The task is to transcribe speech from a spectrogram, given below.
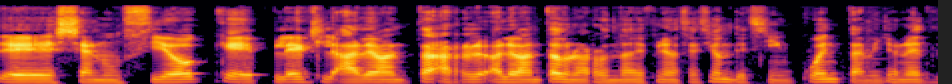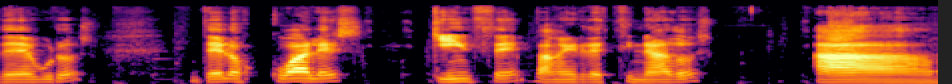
eh, se anunció que Plex ha levantado una ronda de financiación de 50 millones de euros, de los cuales 15 van a ir destinados a,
